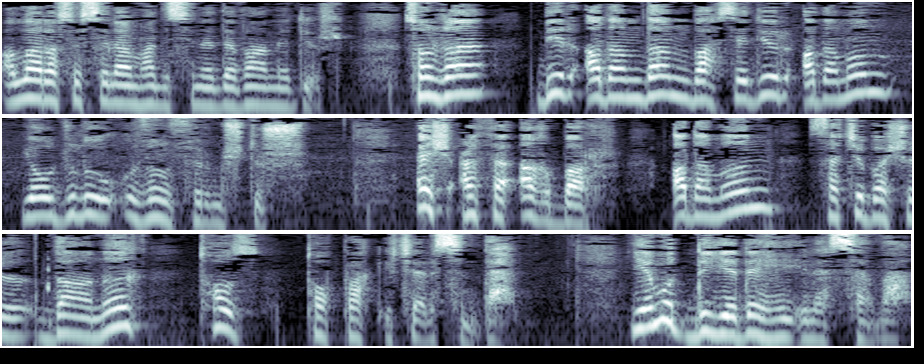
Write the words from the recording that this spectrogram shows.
Allah Resulü Selam hadisine devam ediyor. Sonra bir adamdan bahsediyor. Adamın yolculuğu uzun sürmüştür. Eş'afe agbar. Adamın saçı başı dağınık, toz toprak içerisinde. Yemuddi yedehi ile sema.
